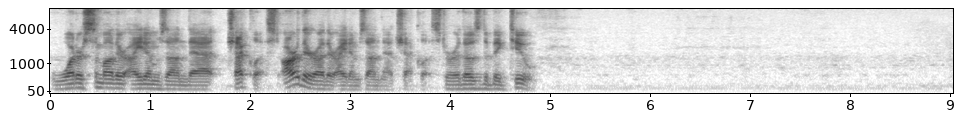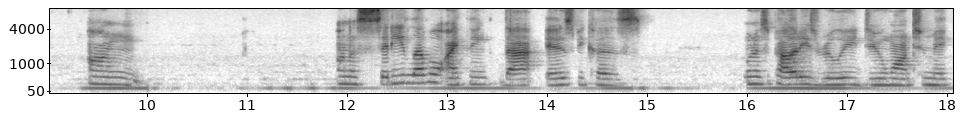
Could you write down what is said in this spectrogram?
what are some other items on that checklist? Are there other items on that checklist, or are those the big two? On on a city level, I think that is because municipalities really do want to make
